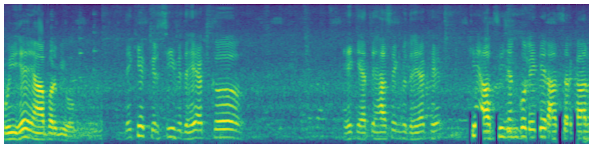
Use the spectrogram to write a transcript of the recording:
हुई है, यहाँ पर भी होगी। देखिए, कृषि विधेयक एक ऐतिहासिक विधेयक है कि ऑक्सीजन को लेकर राज्य सरकार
